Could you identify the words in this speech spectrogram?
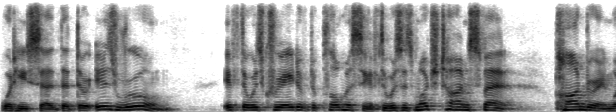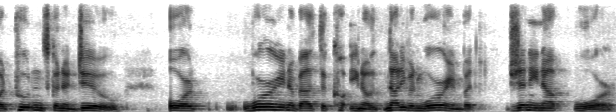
what he said, that there is room if there was creative diplomacy, if there was as much time spent pondering what Putin's going to do or worrying about the, you know, not even worrying, but ginning up war.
